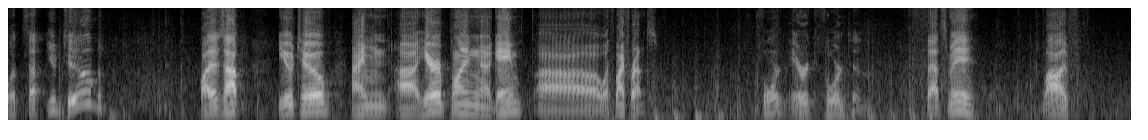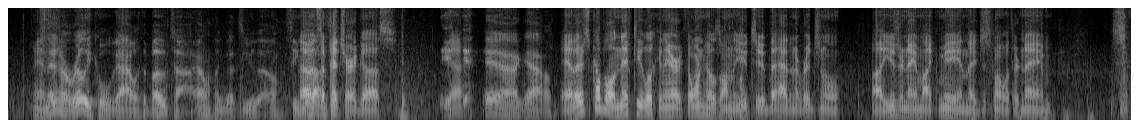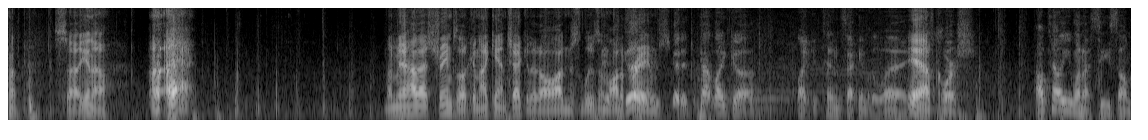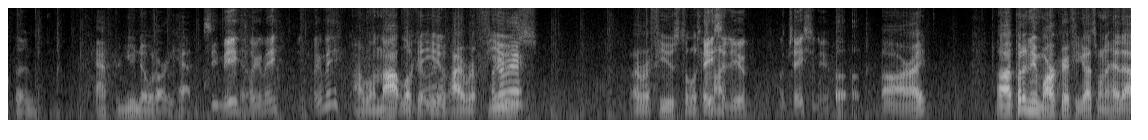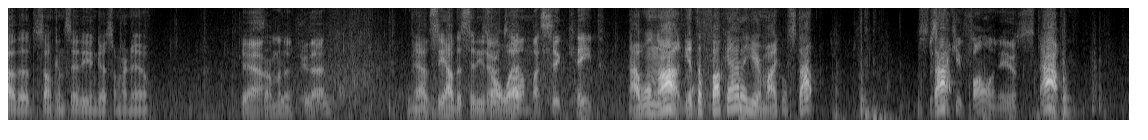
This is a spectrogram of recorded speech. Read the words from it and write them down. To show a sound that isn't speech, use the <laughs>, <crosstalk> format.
What's up, YouTube? What is up, YouTube? I'm uh, here playing a game uh, with my friends. Thorn Eric Thornhill. That's me. Live. Man, there's a really cool guy with a bow tie. I don't think that's you though. No, it's a picture of Gus. <laughs> Yeah. yeah, I got him. Yeah, there's a couple of nifty looking Eric Thornhills on the YouTube that had an original uh, username like me and they just went with their name. So, <laughs> so you know. Let me know how that stream's looking. I can't check it at all. I'm just losing a lot of frames. It's good. It's got like a like a 10 second delay. Yeah, of course. I'll tell you when I see something after you know it already happened. See me? Yeah. Look at me. Look at me. I will not look at you. I refuse. I refuse to look at you. I'm Chasing my... you. I'm chasing you. Alright. Uh, I put a new marker if you guys want to head out of the sunken city and go somewhere new. Yeah, I'm gonna do that. city? Yeah, see how the city is Show all wet? Tom my sick cape. I will not. Get the fuck out of here, Michael. Stop. Just gonna keep following you. Stop.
